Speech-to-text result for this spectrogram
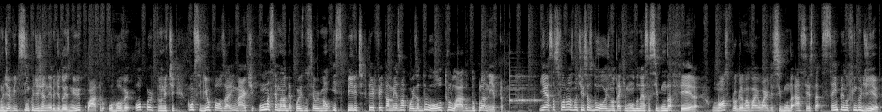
No dia 25 de janeiro de 2004, o rover Opportunity conseguiu pousar em Marte uma semana depois do seu irmão Spirit ter feito a mesma coisa do outro lado do planeta. E essas foram as notícias do Hoje no Tecmundo nessa segunda-feira. O nosso programa vai ao ar de segunda a sexta, sempre no fim do dia.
